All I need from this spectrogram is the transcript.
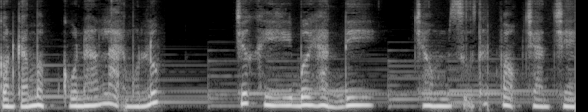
Con cá mập cố nán lại một lúc, trước khi bơi hẳn đi trong sự thất vọng tràn trề.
